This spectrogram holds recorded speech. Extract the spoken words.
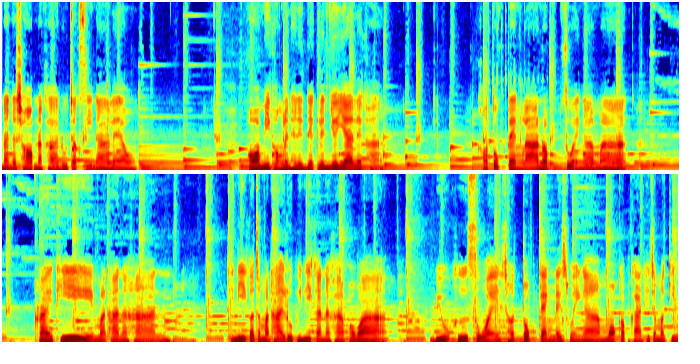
น่าจะชอบนะคะ ดูจากสีหน้าแล้ว เพราะว่ามีของเล่นให้เด็กๆเล่นเยอะแยะเลยค่ะ เขาตกแต่งร้านแบบสวยงามมาก ใครที่มาทานอาหาร ที่นี่ก็จะมาถ่ายรูปที่นี่กันนะคะ เพราะว่าวิวคือสวยเขาตกแต่งได้สวยงาม เหมาะกับการที่จะมากิน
